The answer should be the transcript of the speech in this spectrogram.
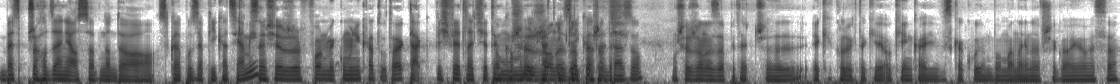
bez przechodzenia osobno do sklepu z aplikacjami. W sensie, że w formie komunikatu, tak? Tak, wyświetlać się ten To muszę komunikat żonę i klikasz od zapytać. razu. Muszę żonę zapytać, czy jakiekolwiek takie okienka jej wyskakują, bo ma najnowszego iOS-a.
